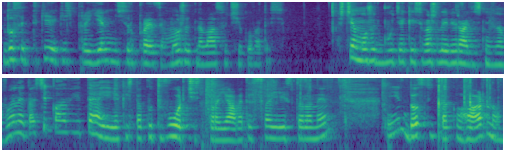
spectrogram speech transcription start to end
Досить такі якісь приємні сюрпризи можуть на вас очікуватись. Ще можуть бути якісь важливі радісні новини та цікаві ідеї, якусь таку творчість проявити з своєї сторони. І досить так гарно.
